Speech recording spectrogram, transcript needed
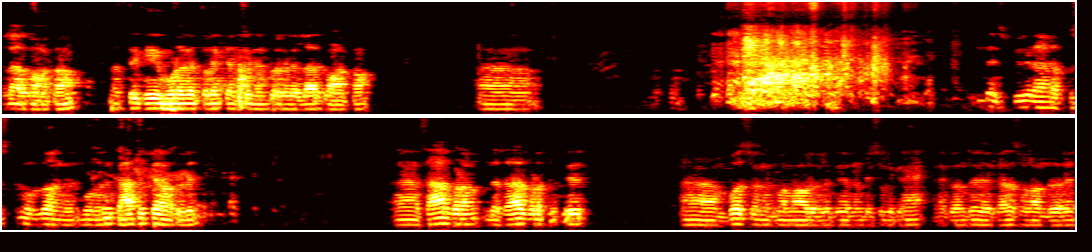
எல்லாருக்கும் வணக்கம். பத்திரிகை ஊடக தொலைக்காட்சி நண்பர்கள் எல்லாருக்கும் வணக்கம். இந்த ஸ்பீடாக புஷ்குன்னு உள்ளாங்க மூணு பேரும் காத்துட்டே வருது சார் படம் இந்த சார் படத்துக்கு போஸ் வெங்கட் அவர்களுக்கு நன்றி சொல்லிக்கிறேன். எனக்கு வந்து கதை சொல்ல வந்தவர்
